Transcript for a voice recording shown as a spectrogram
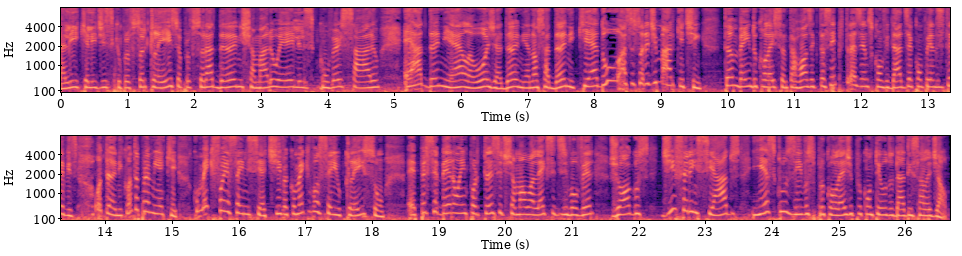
ali, que ele disse que o professor Cleison e a professora Dani chamaram ele, eles conversaram. É a Daniela hoje, a Dani, a nossa Dani, que é do assessora de marketing, também do Colégio Santa Rosa, que está sempre trazendo os convidados e acompanhando as entrevistas. Ô Dani, conta para mim aqui, como é que foi essa iniciativa? Como é que você e o Cleison eh, perceberam a importância de chamar o Alex e desenvolver jogos diferenciados e exclusivos para o colégio e para o conteúdo dado em sala de aula?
